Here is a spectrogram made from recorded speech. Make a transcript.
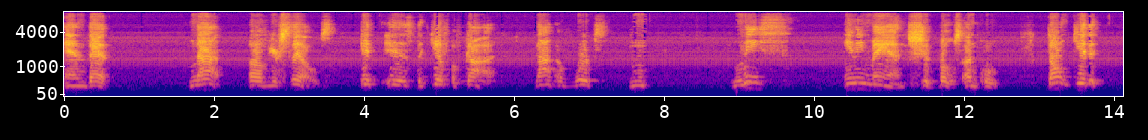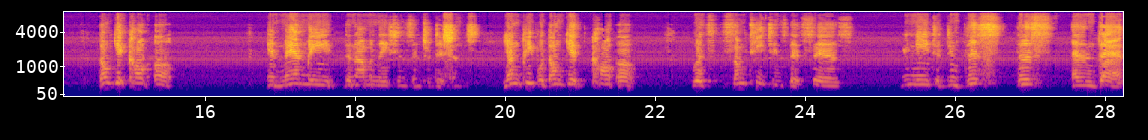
and that not of yourselves. It is the gift of God, not of works, least any man should boast. Unquote. Don't get it. Don't get caught up in man-made denominations and traditions. Young people don't get caught up with some teachings that says you need to do this, this, and that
